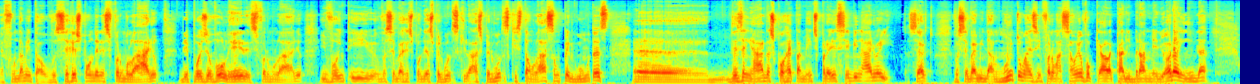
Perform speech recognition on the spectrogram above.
É fundamental. Você responder nesse formulário, depois eu vou ler esse formulário e, vou, e você vai responder as perguntas que lá. As perguntas que estão lá são perguntas é, desenhadas corretamente para esse binário aí, tá certo? Você vai me dar muito mais informação e eu vou calibrar melhor ainda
